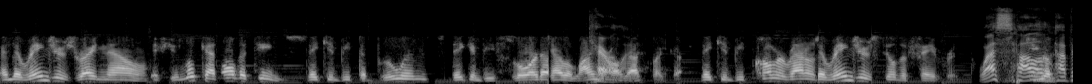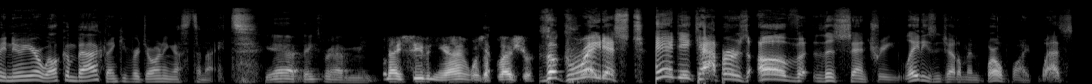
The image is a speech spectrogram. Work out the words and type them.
And the Rangers right now, if you look at all the teams, they can beat the Bruins, they can beat Florida, Carolina, all that like that. They can beat Colorado. The Rangers still the favorite. Wes, Paolo, know- Happy New Year. Welcome back. Thank you for joining us tonight. Yeah, thanks for having me. Nice evening, yeah. It was a pleasure. the greatest handicappers of the century. Ladies and gentlemen, worldwide, Wes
